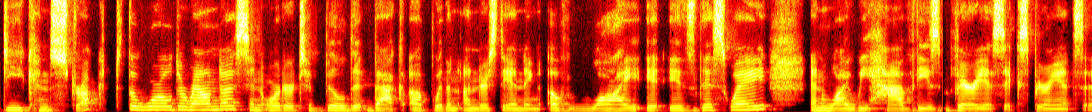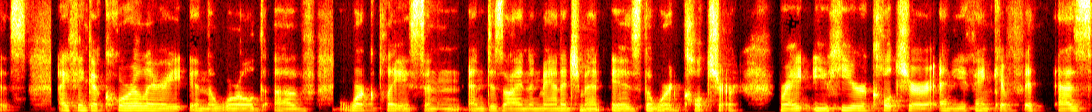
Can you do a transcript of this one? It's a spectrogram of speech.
deconstruct the world around us in order to build it back up with an understanding of why it is this way and why we have these various experiences. I think a corollary in the world of workplace and, and design and management is the word culture, right? You hear culture and you think of it as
